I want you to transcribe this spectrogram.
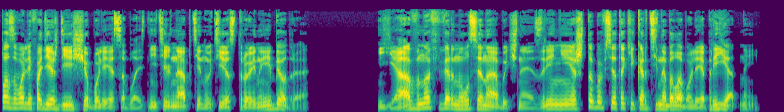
позволив одежде еще более соблазнительно обтянуть ее стройные бедра. Я вновь вернулся на обычное зрение, чтобы все-таки картина была более приятной.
